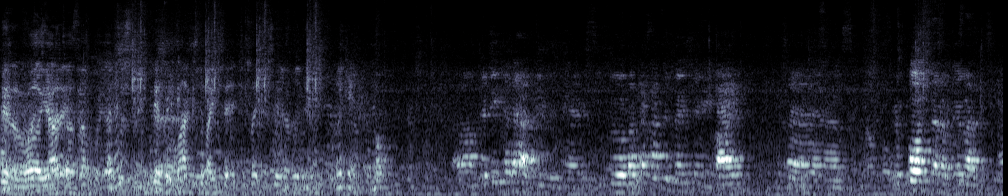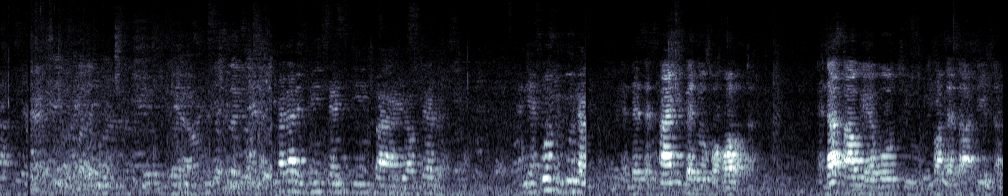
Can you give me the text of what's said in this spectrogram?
Well, that. Okay. The data been. Santos mentioned five uh, reports that have given That is being sent in by your observers. And you're supposed to do that. And there's a time schedule for all of them. And that's how we're able to process our data.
